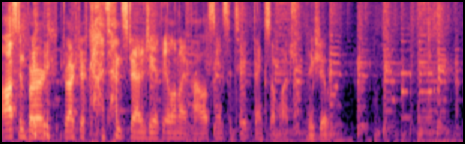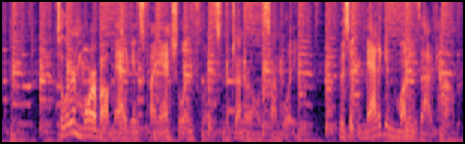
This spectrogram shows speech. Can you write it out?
Austin Berg, Director of Content Strategy at the Illinois Policy Institute. Thanks so much. Thanks, Joe. To learn more about Madigan's financial influence in the General Assembly, visit madiganmoney.com.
